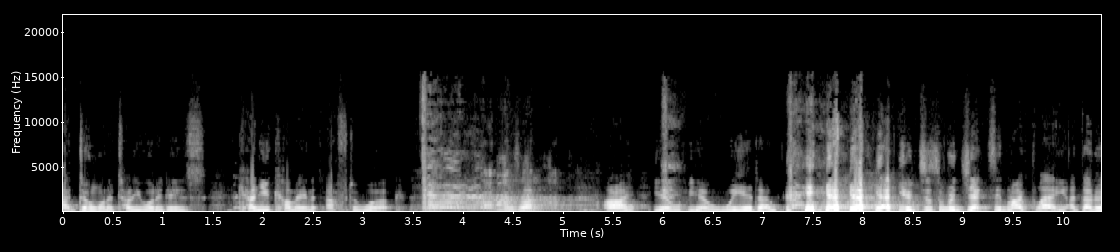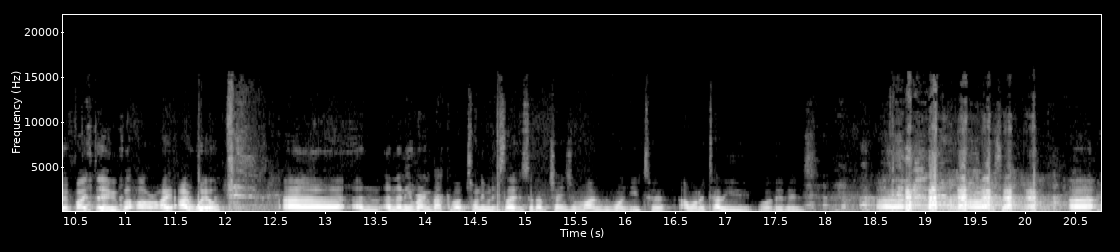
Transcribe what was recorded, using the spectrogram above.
I don't want to tell you what it is. Can you come in after work? And I was like, all right, you, you weirdo. yeah, yeah, yeah, you've just rejected my play. I don't know if I do, but all right, I will. Uh, and, and then he rang back about 20 minutes later and said, I've changed my mind. We want you to, I want to tell you what it is. Uh, all right, so, uh,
